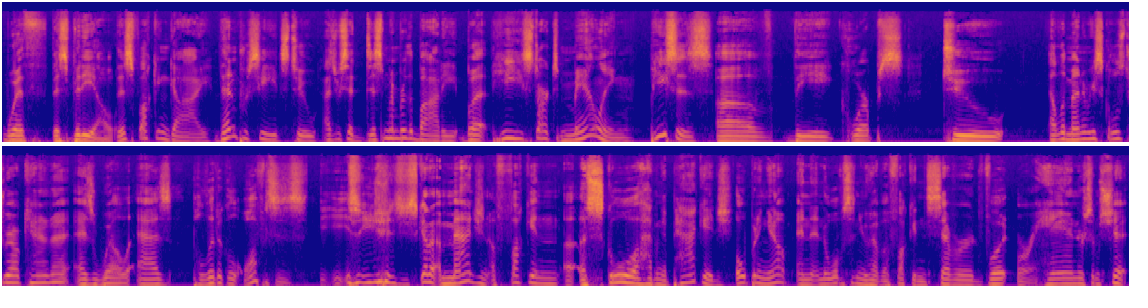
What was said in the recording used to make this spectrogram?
with this video. This fucking guy then proceeds to, as we said, dismember the body, but he starts mailing pieces of the corpse to elementary schools throughout Canada as well as political offices. So you just, just gotta imagine a fucking a, school having a package, opening it up, and, and all of a sudden you have a fucking severed foot or a hand or some shit.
